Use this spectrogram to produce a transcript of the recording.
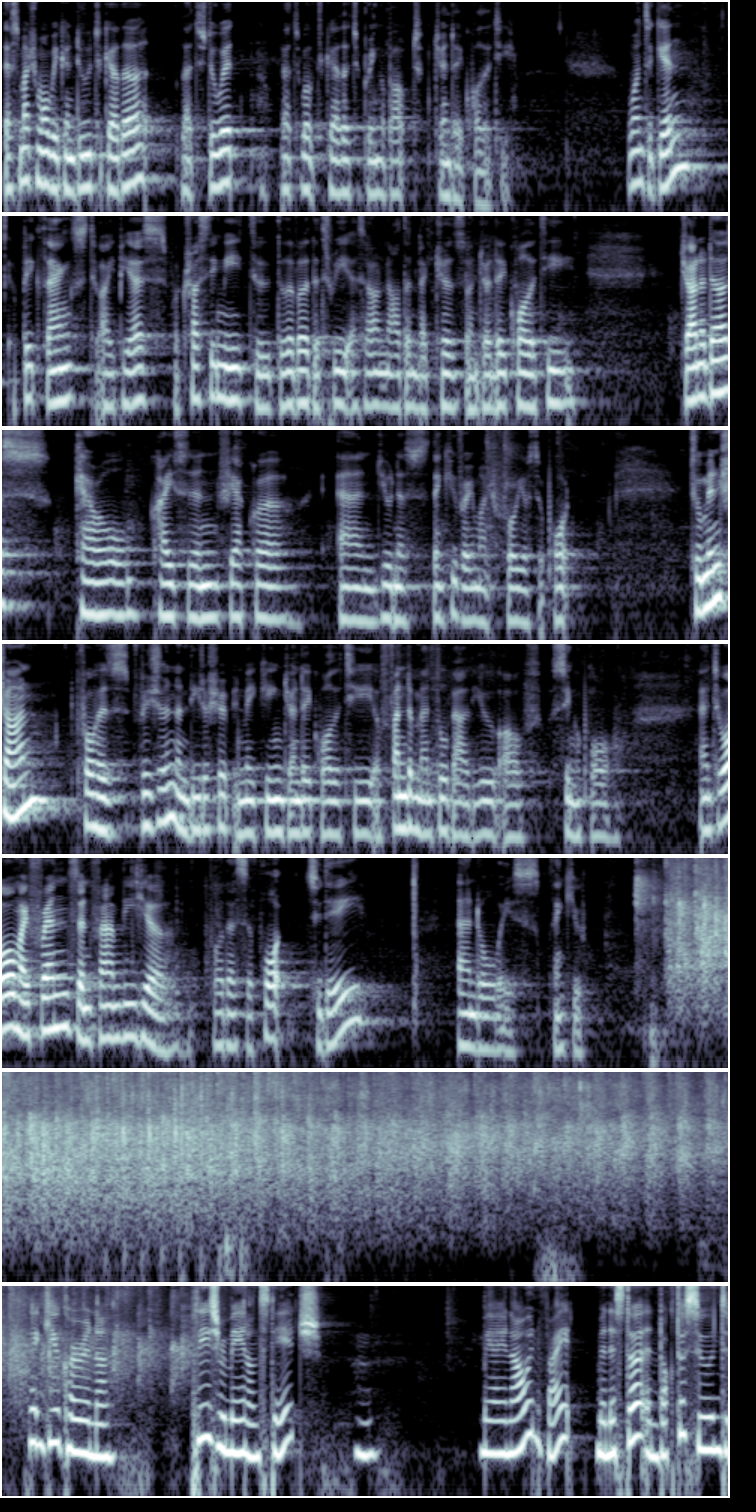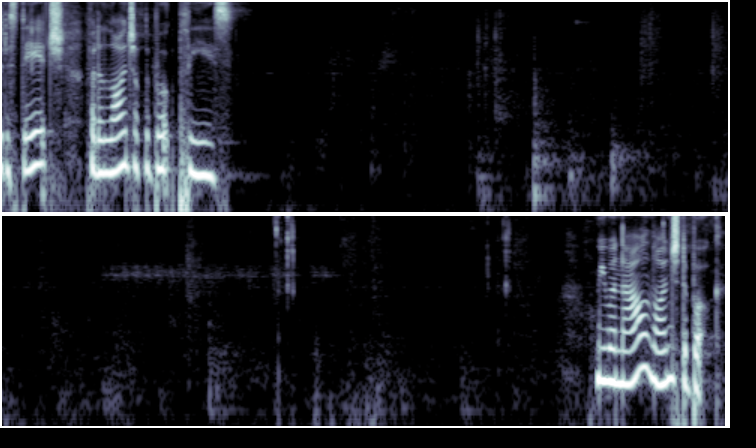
There's much more we can do together. Let's do it. Let's work together to bring about gender equality. Once again, a big thanks to IPS for trusting me to deliver the three SR Nathan lectures on gender equality. Janadas, Carol, Kaisen, Fiacre, and Eunice, thank you very much for your support. To Min Shan for his vision and leadership in making gender equality a fundamental value of Singapore. And to all my friends and family here for their support today and always. Thank you. Thank you, Corinna. Please remain on stage. Hmm. May I now invite Minister and Dr. Soon to the stage for the launch of the book, please. We will now launch the book.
